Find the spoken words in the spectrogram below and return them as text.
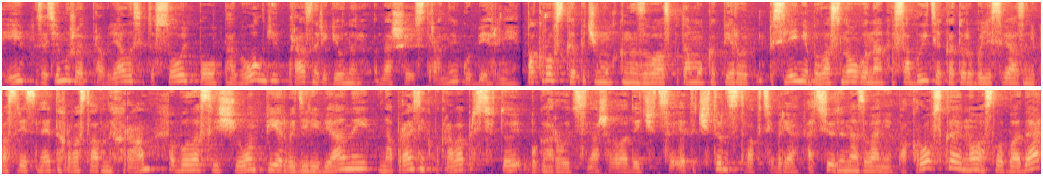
и затем уже отправлялась эта соль по, по Волге в разные регионы нашей страны, губернии. Покровская почему как называлась? Потому как первое поселение было основано, события, которые были связаны непосредственно, это православный храм, был освящен первый деревянный на праздник Покрова Пресвятой Богородицы, нашей владычицы. Это 14 октября. Отсюда название Покровская, но а Слобода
